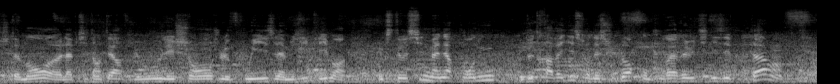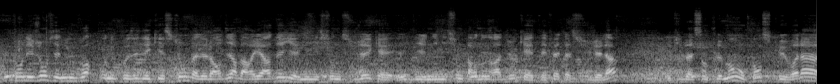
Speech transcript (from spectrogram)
justement la petite interview, l'échange, le quiz, la musique libre. Donc c'était aussi une manière pour nous de travailler sur des supports qu'on pourrait réutiliser plus tard. Quand les gens viennent nous voir pour nous poser des questions, bah, de leur dire, bah regardez, il y a une émission de sujet, y a une émission pardon, de radio qui a été faite à ce sujet-là. Et puis bah, simplement, on pense que voilà,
